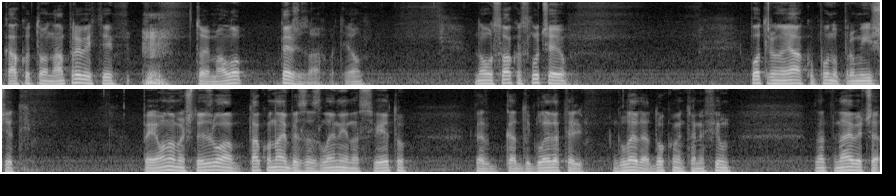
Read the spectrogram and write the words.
kako to napraviti, to je malo teže zahvat, jel? No, u svakom slučaju, potrebno je jako puno promišljati. Pa je onome što izgleda tako najbezazlenije na svijetu, kad, kad gledatelj gleda dokumentarni film, znate, najveća,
